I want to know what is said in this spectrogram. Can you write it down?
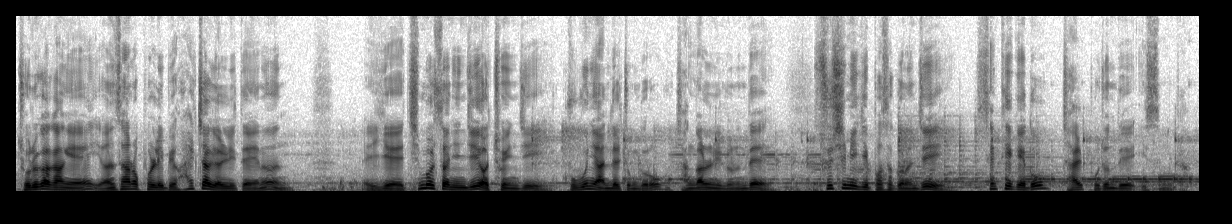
조류가 강해 연산호 폴립이 활짝 열릴 때에는 이게 침몰선인지 어초인지 구분이 안 될 정도로 장관을 이루는데 수심이 깊어서 그런지 생태계도 잘 보존되어 있습니다.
